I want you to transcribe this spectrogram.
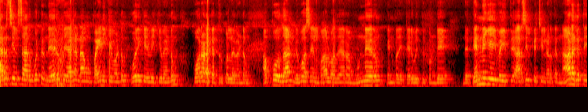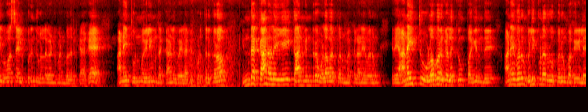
அரசியல் சார்பட்டு நேர்மையாக நாம் பயணிக்க வேண்டும் கோரிக்கை வைக்க வேண்டும் போராட கற்றுக்கொள்ள வேண்டும். அப்போதுதான் விவசாயிகள் வாழ்வாதாரம் முன்னேறும் என்பதை தெரிவித்துக் கொண்டு இந்த தென்னையை வைத்து அரசியல் கட்சியில் நடந்த நாடகத்தை விவசாயிகள் புரிந்து கொள்ள வேண்டும் என்பதற்காக அனைத்து உண்மைகளையும் இந்த காணொலி வாயிலாக கொடுத்திருக்கிறோம். இந்த காணொலியை காண்கின்ற உழவர் பெருமக்கள் அனைவரும் இதை அனைத்து உழவர்களுக்கும் பகிர்ந்து அனைவரும் விழிப்புணர்வு பெறும் வகையில்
